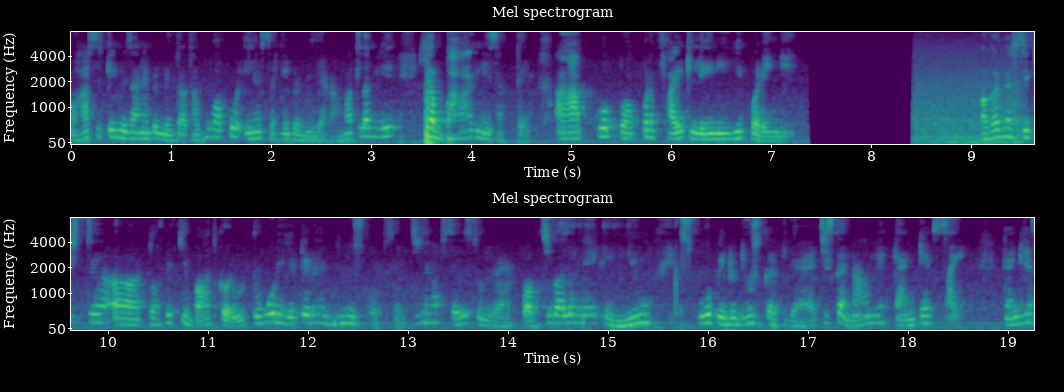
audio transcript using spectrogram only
बाहर सर्किल में जाने पे मिलता था वो आपको इनर सर्किल पे मिल जाएगा। मतलब ये कि आप भाग नहीं सकते आपको प्रॉपर फाइट लेनी ही पड़ेंगी। अगर मैं सिक्स टॉपिक की बात करूँ तो वो रिलेटेड है न्यू स्कोप से। जी हाँ, आप सही सुन रहे हैं। पबजी वालों ने एक न्यू स्कोप इंट्रोड्यूस कर दिया है जिसका नाम है canted sight candidate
